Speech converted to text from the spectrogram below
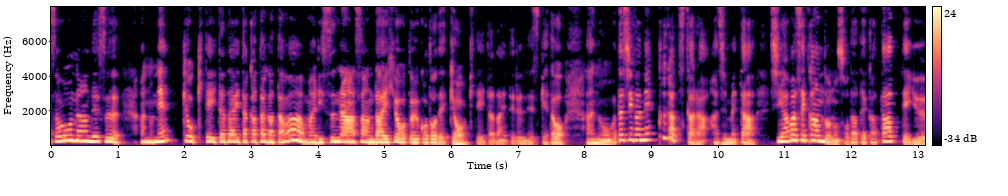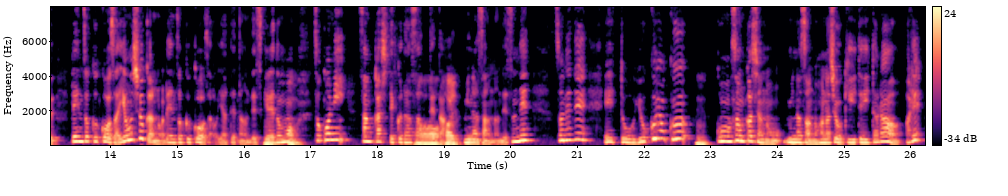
そうなんです。あのね、今日来ていただいた方々は、まあ、リスナーさん代表ということで今日来ていただいてるんですけど、あの、私がね、9月から始めた幸せ感度の育て方っていう連続講座、4週間の連続講座をやってたんですけれども、うんうんそこに参加してくださってた皆さんなんですね。それで、えっ、と、よくよくうん。この参加者の皆さんの話を聞いていたら、あれ？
